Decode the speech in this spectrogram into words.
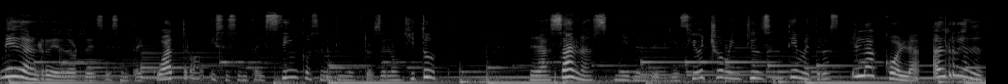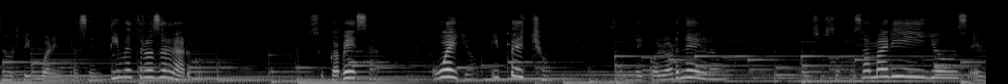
Mide alrededor de 64 y 65 centímetros de longitud. Las alas miden de 18 a 21 centímetros y la cola alrededor de 40 centímetros de largo. Su cabeza, cuello y pecho son de color negro con sus ojos amarillos, el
